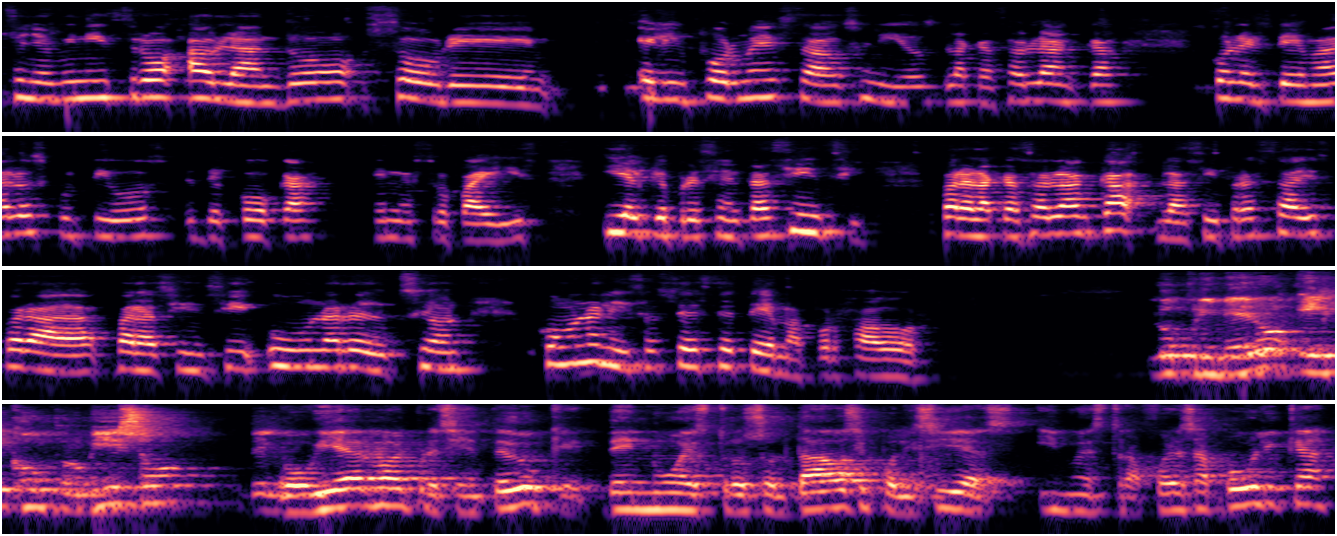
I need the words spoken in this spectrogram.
señor ministro, hablando sobre el informe de Estados Unidos, la Casa Blanca, con el tema de los cultivos de coca en nuestro país y el que presenta Cincy. Para la Casa Blanca, la cifra está disparada, para Cincy hubo una reducción. ¿Cómo analiza usted este tema, por favor? Lo primero, el compromiso del gobierno del presidente Duque, de nuestros soldados y policías y nuestra fuerza pública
